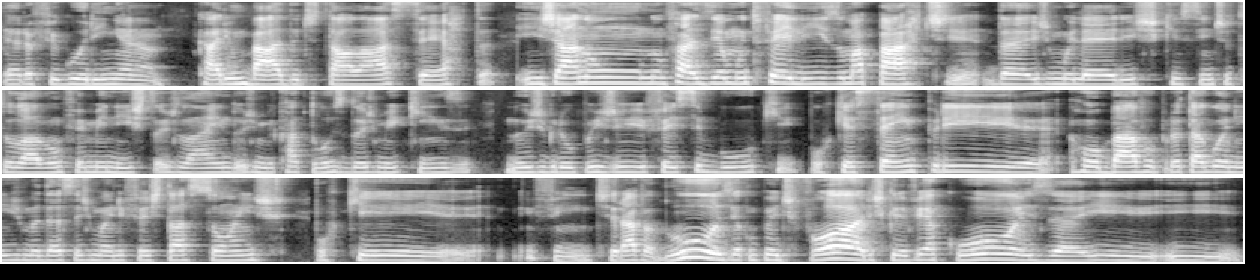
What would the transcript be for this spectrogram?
Era figurinha carimbada de estar tá lá, certa. E já não, não fazia muito feliz uma parte das mulheres que se intitulavam feministas lá em 2014, 2015 nos grupos de Facebook, porque sempre roubava o protagonismo dessas manifestações porque, enfim, tirava blusa, ia com o pé de fora, escrevia coisa e,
